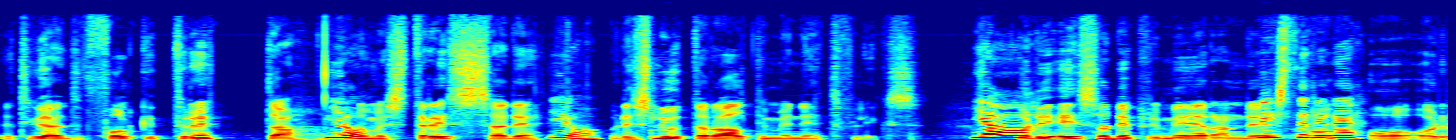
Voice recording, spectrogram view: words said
Jag tycker att folk är trötta, Ja. de är stressade Ja. och det slutar alltid med Netflix. Ja. Och det är så deprimerande. Visst är det och, det. Och, och,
